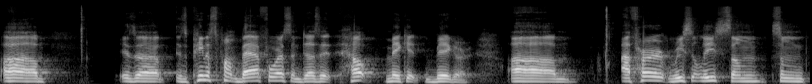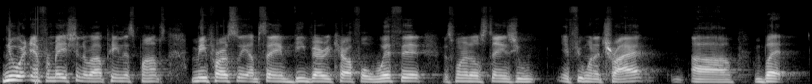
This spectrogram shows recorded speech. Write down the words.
Uh, is a is a penis pump bad for us, and does it help make it bigger? Um, I've heard recently some some newer information about penis pumps. Me personally, I'm saying be very careful with it. It's one of those things you if you want to try it, uh, but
